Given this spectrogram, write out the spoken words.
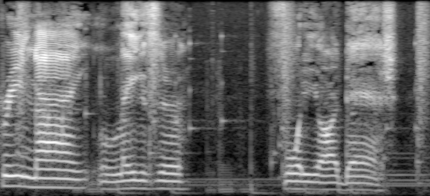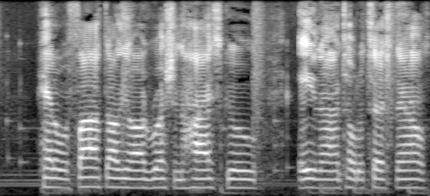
three nine laser forty yard dash. Had over five thousand yards rushing in high school, eighty nine total touchdowns,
